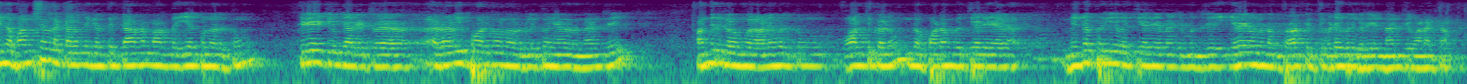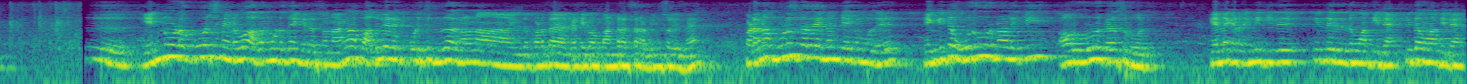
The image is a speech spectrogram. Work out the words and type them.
இந்த ஃபங்க்ஷனில் கலந்துக்கிறதுக்கு காரணமாக இருந்த இயக்குனருக்கும் கிரியேட்டிவ் டைரக்டர் ரவி பார்கவன் அவர்களுக்கும் எனது நன்றி. வந்திருக்கிறவங்க அனைவருக்கும் வாழ்த்துக்களும். இந்த படம் வெற்றியடைய மிகப்பெரிய வெற்றியடைய வேண்டும் என்று இறைவனிடம் பிரார்த்தித்து விடைபெறுகிறேன். நன்றி வணக்கம். என்னோட போர்ஷன் என்னவோ அதை மட்டும் தான் என்கிட்ட சொன்னாங்க. அப்போ அதுவே எனக்கு பிடிச்சிருந்தது. அதனால நான் இந்த படத்தை கண்டிப்பா பண்றேன் சார் அப்படின்னு சொல்லியிருந்தேன். பட் ஆனால் முழு கதை என்னன்னு கேட்கும்போது எங்கிட்ட ஒரு ஒரு நாளைக்கு அவர் ஒரு ஒரு கதை சொல்லுவார். என்ன கதை இன்னைக்கு இது இந்த இது இதை மாத்திட்டேன் இதை மாத்திட்டேன்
